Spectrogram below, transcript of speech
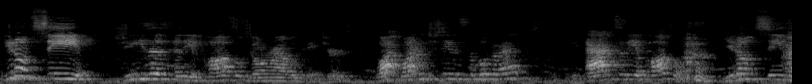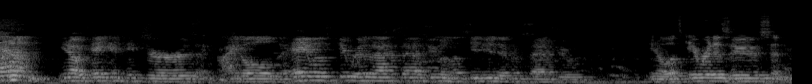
You don't see Jesus and the apostles going around with pictures. Why, why don't you see this in the book of Acts? The Acts of the Apostles. You don't see them, you know, taking pictures and idols and hey, let's get rid of that statue and let's give you a different statue. You know, let's get rid of Zeus and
